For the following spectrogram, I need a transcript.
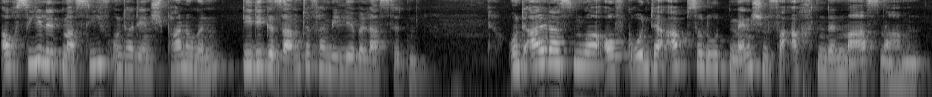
Auch sie litt massiv unter den Spannungen, die die gesamte Familie belasteten. Und all das nur aufgrund der absolut menschenverachtenden Maßnahmen.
